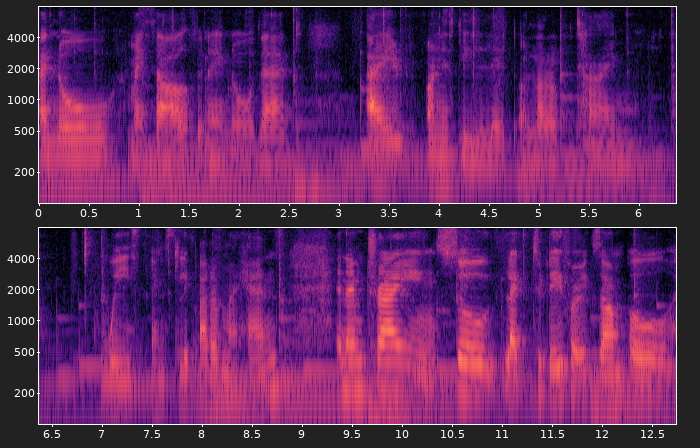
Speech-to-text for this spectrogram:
I know myself and I know that I honestly let a lot of time waste and slip out of my hands. And i'm trying. So like today for example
